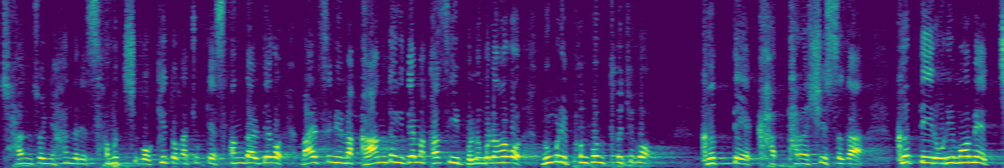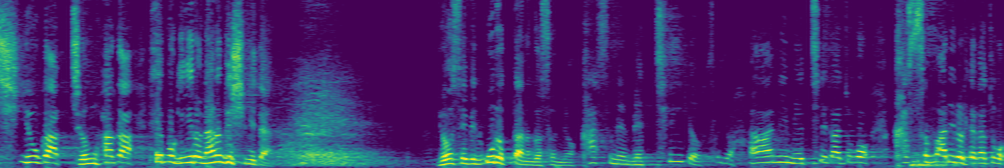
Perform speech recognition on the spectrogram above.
찬송이 하늘에 사무치고 기도가 죽게 상달되고 말씀이 막 감동이 되면 가슴이 벌렁벌렁하고 눈물이 펑펑 터지고 그때 카타르시스가 그때 우리 몸에 치유가 정화가 회복이 일어나는 것입니다. 요셉이 울었다는 것은요 가슴에 맺힌 게 없어요. 한이 맺혀가지고 가슴 아리를 해가지고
